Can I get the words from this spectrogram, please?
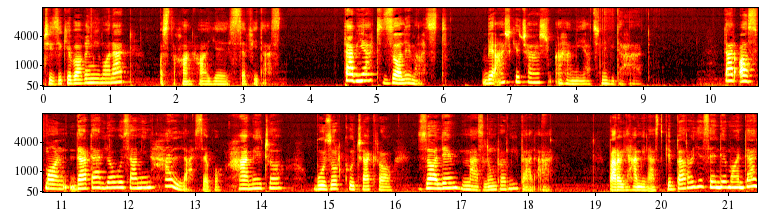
چیزی که باقی میماند استخوانهای سفید است. طبیعت ظالم است. به اشک چشم اهمیت نمی دهد. در آسمان در دریا و زمین هر لحظه و همه جا بزرگ کوچک را ظالم مظلوم را می‌برد. برای همین است که برای زنده ماندن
